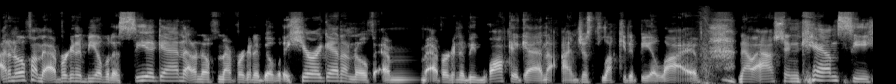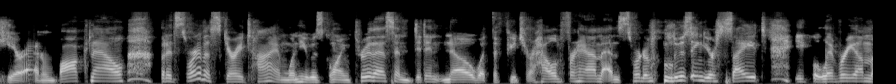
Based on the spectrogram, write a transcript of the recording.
I don't know if I'm ever going to be able to see again. I don't know if I'm ever going to be able to hear again. I don't know if I'm ever going to be walk again. I'm just lucky to be alive. Now, Ashton can see, hear, and walk now, but it's sort of a scary time when he was going through this and didn't know what the future held for him and sort of losing your sight, equilibrium,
